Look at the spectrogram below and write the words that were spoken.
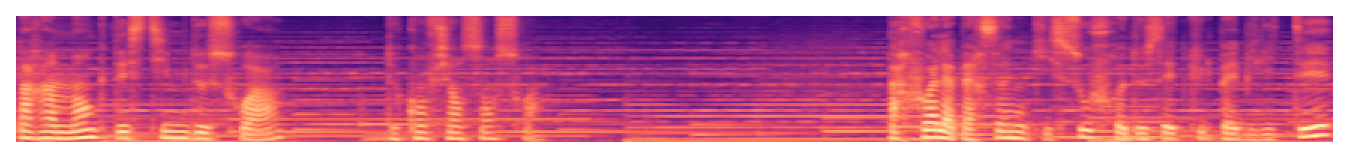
par un manque d'estime de soi, confiance en soi. Parfois, la personne qui souffre de cette culpabilité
